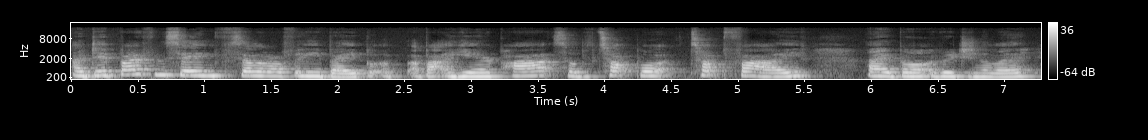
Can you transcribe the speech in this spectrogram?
I did buy from the same seller off eBay but about a year apart so the top what top five I bought originally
